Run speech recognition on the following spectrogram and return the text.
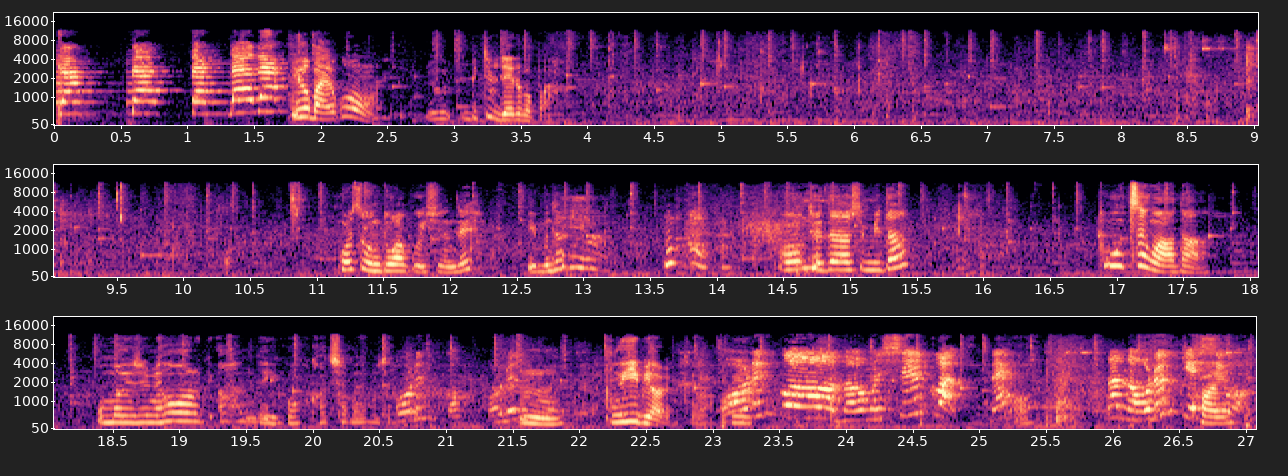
딱딱딱딱. 이거 말고 여기 밑으로 내려봐봐 벌써 운동하고 계시는데 이분은? 어 대단하십니다 통증 완화 엄마 요즘에 허리 아 근데 이거 같이 한번 해보자 어른 거. 어른 응 부위별 제가 거. 어른 거 너무 싫을 것 같은데? 어. 난 어른 게 과연? 싫어.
